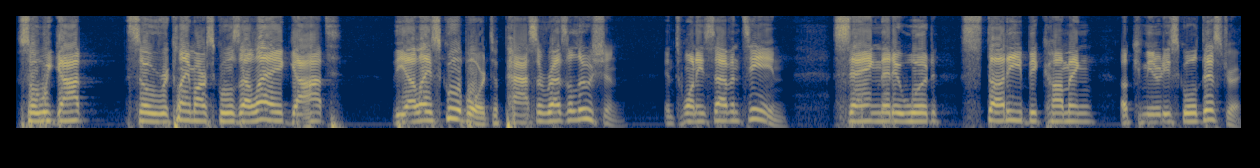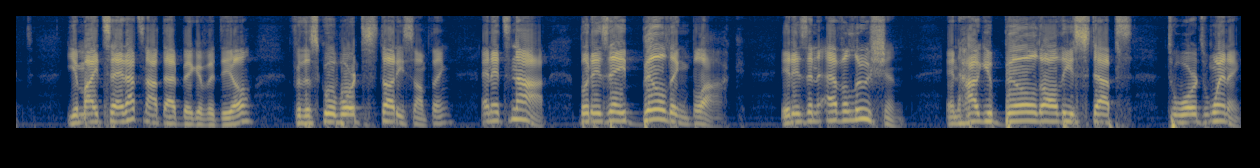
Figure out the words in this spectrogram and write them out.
So we got, so Reclaim Our Schools LA got the LA School Board to pass a resolution in 2017 saying that it would study becoming a community school district. You might say that's not that big of a deal for the school board to study something, and it's not, but is a building block. It is an evolution in how you build all these steps towards winning,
